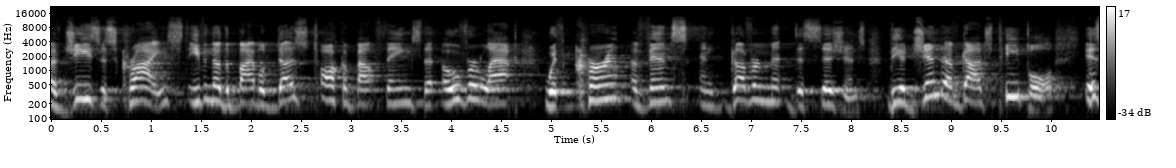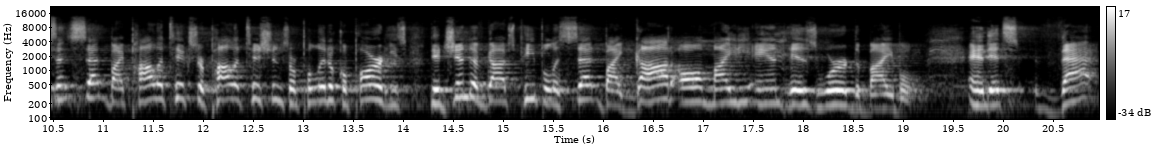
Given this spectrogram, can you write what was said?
of Jesus Christ, even though the Bible does talk about things that overlap with current events and government decisions, the agenda of God's people isn't set by politics or politicians or political parties. The agenda of God's people is set by God Almighty and His Word, the Bible. And it's that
